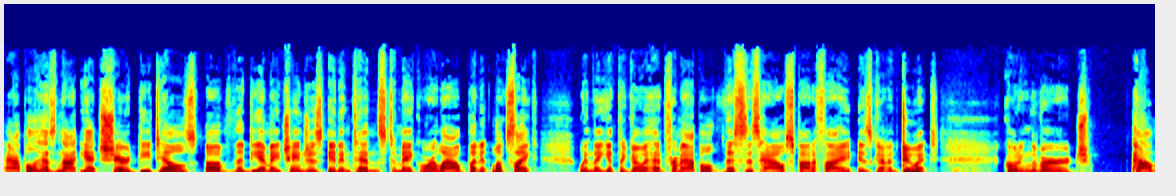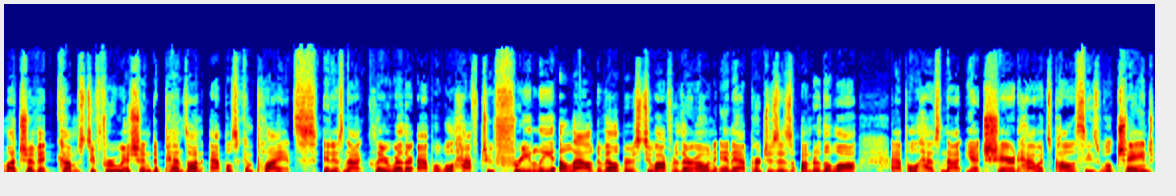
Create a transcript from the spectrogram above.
Apple has not yet shared details of the DMA changes it intends to make or allow, but it looks like when they get the go ahead from Apple, this is how Spotify is going to do it. Quoting The Verge. How much of it comes to fruition depends on Apple's compliance. It is not clear whether Apple will have to freely allow developers to offer their own in app purchases under the law. Apple has not yet shared how its policies will change.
